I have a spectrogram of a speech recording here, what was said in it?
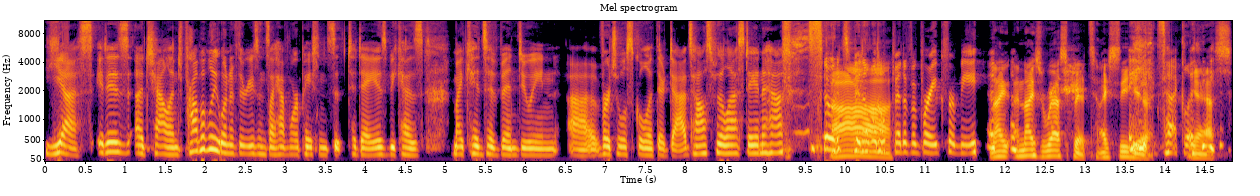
Yes, it is a challenge. Probably one of the reasons I have more patience today is because my kids have been doing uh, virtual school at their dad's house for the last day and a half. so it's ah, been a little ah. bit of a break for me. a nice respite, I see here. exactly. Yes.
